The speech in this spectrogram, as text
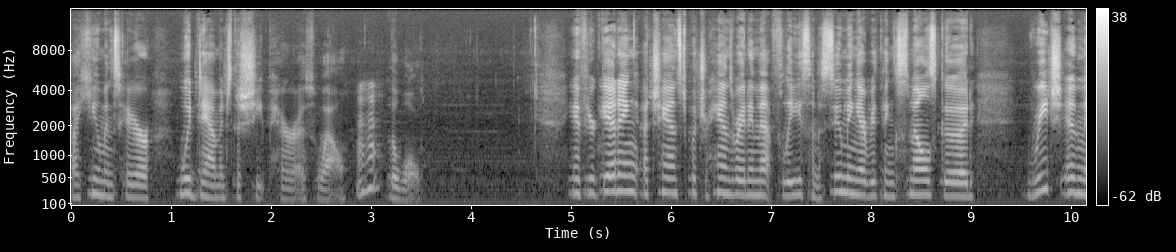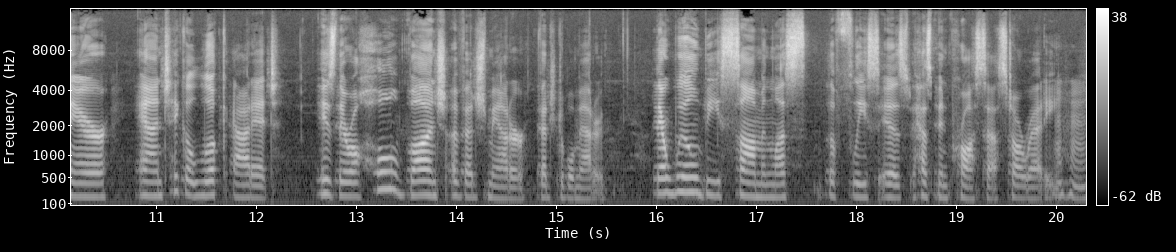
a human's hair would damage the sheep hair as well, mm-hmm. the wool. If you're getting a chance to put your hands right in that fleece and assuming everything smells good, reach in there and take a look at it. Is there a whole bunch of veg matter, vegetable matter? There will be some unless the fleece is has been processed already. Mm-hmm.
